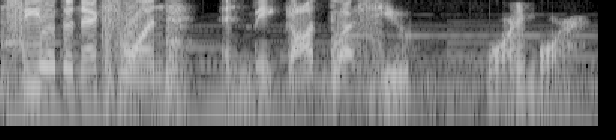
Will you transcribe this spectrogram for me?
See you at the next one, and may God bless you more and more.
